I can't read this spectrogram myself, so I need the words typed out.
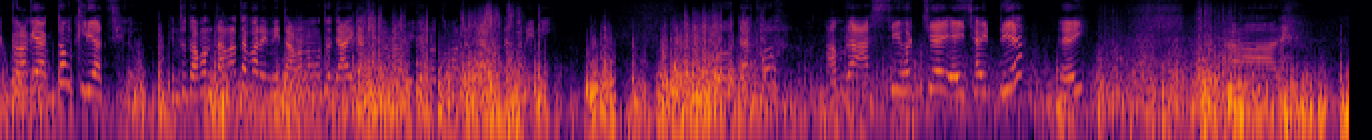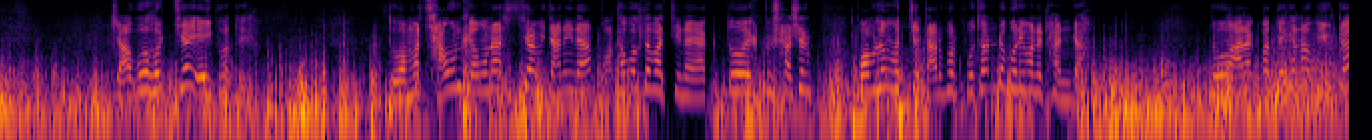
একটু আগে একদম ক্লিয়ার ছিল। কিন্তু তখন দাঁড়াতে পারিনি, দাঁড়ানোর মতো জায়গা ছিল না। ওই জন্য তোমাদের দেখাতে পারিনি। আমরা আসছি হচ্ছে এই সাইড দিয়ে, এই, আর যাব হচ্ছে এই পথে। তো আমার সাউন্ড কেমন আসছে আমি জানি না, কথা বলতে পারছি না। এক তো একটু শ্বাসের প্রবলেম হচ্ছে, তারপর প্রচণ্ড পরিমাণে ঠান্ডা। তো আর একবার দেখে নাও ভিউটা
